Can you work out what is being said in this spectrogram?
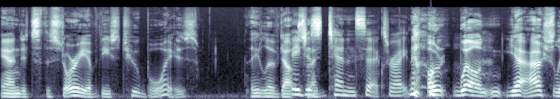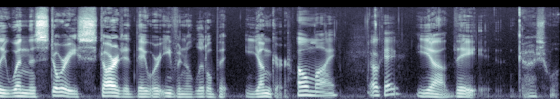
and it's the story of these two boys. They lived outside. Ages 10 and 6, right? oh well, yeah. Actually, when the story started, they were even a little bit younger. Oh my. Okay. Yeah, they, gosh, wh-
